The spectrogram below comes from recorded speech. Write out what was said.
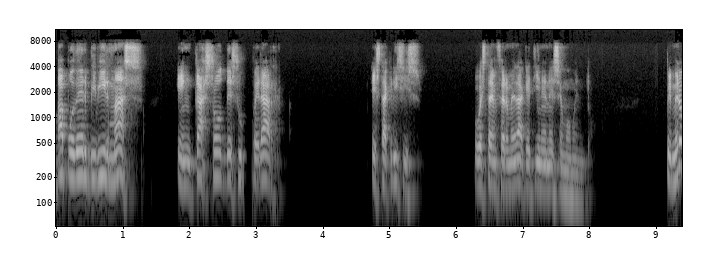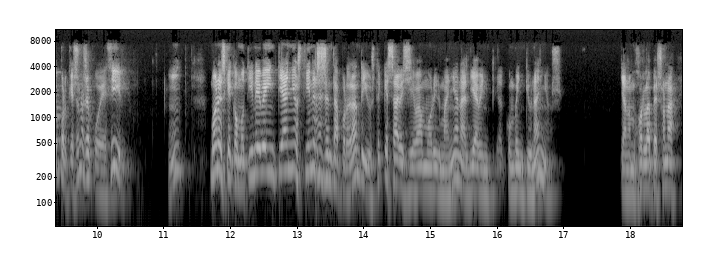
va a poder vivir más en caso de superar esta crisis o esta enfermedad que tiene en ese momento. Primero, porque eso no se puede decir. Bueno, es que como tiene 20 años, tiene 60 por delante. ¿Y usted qué sabe si se va a morir mañana, el día con 21 años? Y a lo mejor la persona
